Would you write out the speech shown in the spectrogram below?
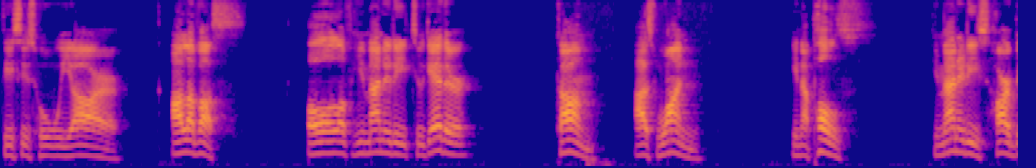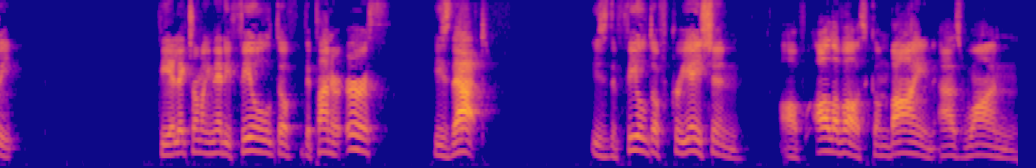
This is who we are. All of us, all of humanity together, come as one in a pulse. Humanity's heartbeat. The electromagnetic field of the planet Earth is that is the field of creation of all of us combined as one.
